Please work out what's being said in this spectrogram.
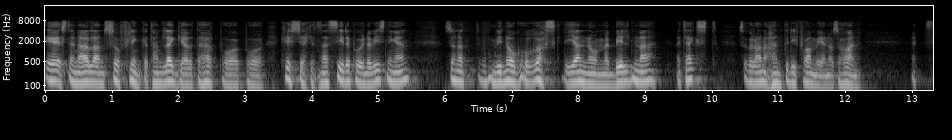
er Stein Erland så flink at han legger dette her på, på Kristkirkens nettside på undervisningen, sånn at vi nå går raskt igjennom bildene med tekst. Så går det an å hente de fram igjen og så ha en, et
